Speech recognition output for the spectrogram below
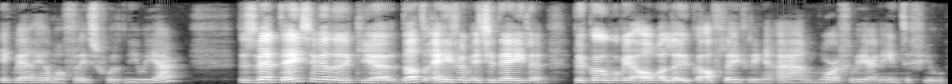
ik ben helemaal fris voor het nieuwe jaar. Dus met deze wilde ik je dat even met je delen. Er komen weer allemaal leuke afleveringen aan. Morgen weer een interview.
